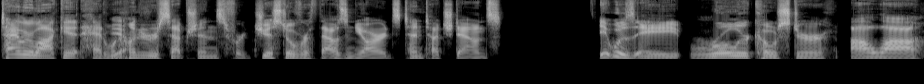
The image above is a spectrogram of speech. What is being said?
Tyler Lockett had Yeah. 100 receptions for just over a 1,000 yards, 10 touchdowns. It was a roller coaster a la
